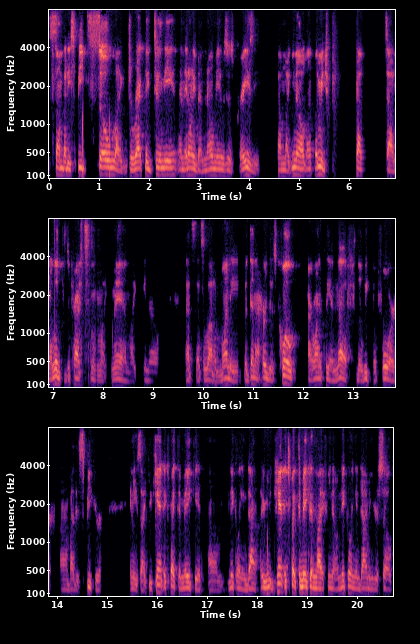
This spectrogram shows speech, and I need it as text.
somebody speak so like directly to me, and they don't even know me. It was just crazy. I'm like, you know, let, let me try this out. And I looked at the price, and I'm like, man, like you know, that's that's a lot of money. But then I heard this quote, ironically enough, the week before um, by the speaker, and he's like, you can't expect to make it um, nickeling and. You can't expect to make it in life, you know, nickeling and diming yourself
